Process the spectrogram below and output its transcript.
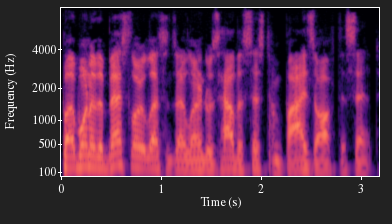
But one of the best lessons I learned was how the system buys off dissent.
